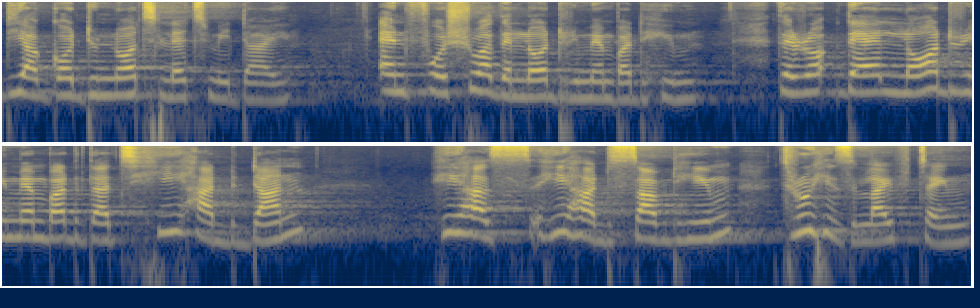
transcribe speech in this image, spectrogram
Dear God, do not let me die. And for sure, the Lord remembered him. The, the Lord remembered that he had done, he, has, he had served him through his lifetime,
